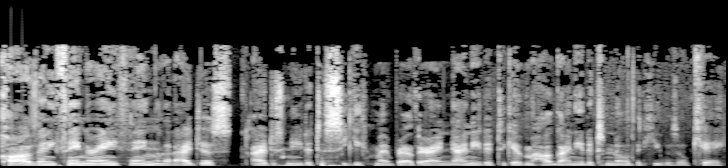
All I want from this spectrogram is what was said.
cause anything or anything that I just I just needed to see my brother. I, I needed to give him a hug. I needed to know that he was okay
